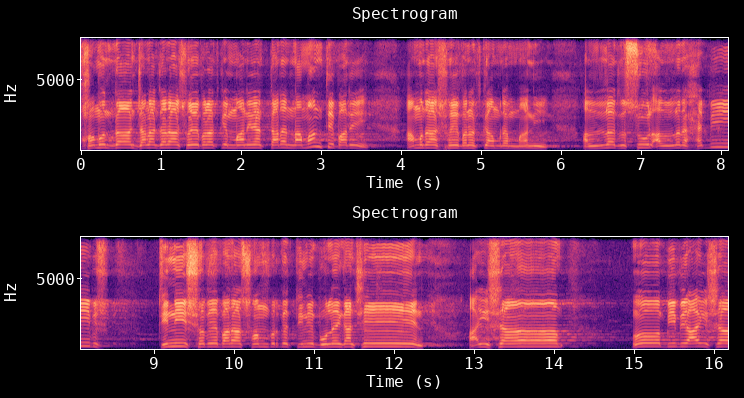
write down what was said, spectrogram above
ক্ষমতার যারা যারা শোয়ে বারাতকে মানে না, তারা না মানতে পারে। আমরা শোয়ে বারাতকে আমরা মানি। আল্লাহ রসুল, আল্লাহর হাবিব, তিনি শোবে বারাত সম্পর্কে তিনি বলে গেছেন। আইসা ও বিবি আয়সা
